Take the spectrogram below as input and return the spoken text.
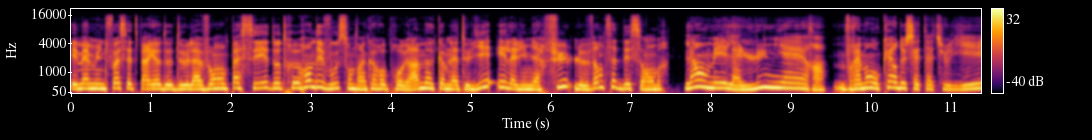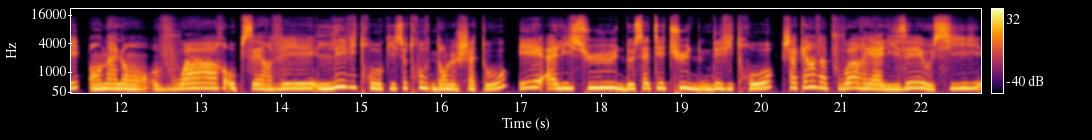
Et même une fois cette période de l'Avent passée, d'autres rendez-vous sont encore au programme, comme l'atelier et la lumière fut le 27 décembre. Là, on met la lumière vraiment au cœur de cet atelier en allant voir, observer les vitraux qui se trouvent dans le château. Et à l'issue de cette étude des vitraux, chacun va pouvoir réaliser aussi,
